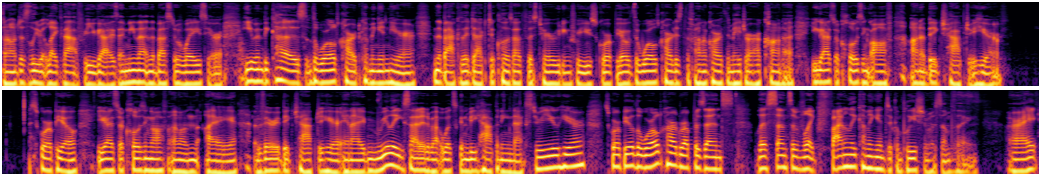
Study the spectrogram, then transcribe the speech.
And I'll just leave it like that for you guys. I mean that in the best of ways here, even because the world card coming in here in the back of the deck to close out this tarot reading for you, Scorpio. The world card is the final card, the major arcana. You guys are closing off on a big chapter here. Scorpio, you guys are closing off on a very big chapter here, and I'm really excited about what's going to be happening next to you here. Scorpio, the world card represents this sense of like finally coming into completion with something. All right.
